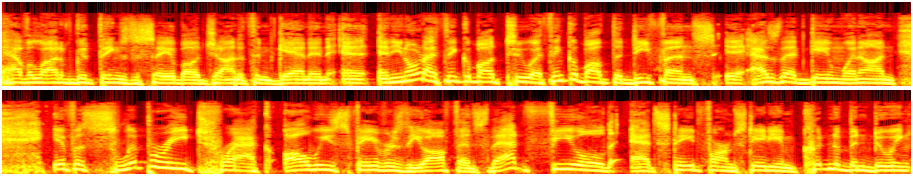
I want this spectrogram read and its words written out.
have a lot of good things to say about Jonathan Gannon, and, and, you know what I think about too. I think about the defense eh, as that game went on. If a slippery track always favors the offense, that field at State Farm Stadium couldn't have been doing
